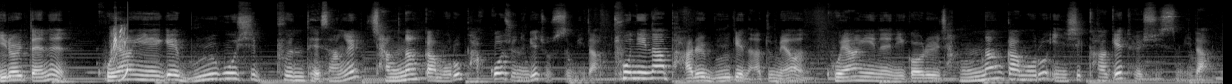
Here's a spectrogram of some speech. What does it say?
이럴 때는 고양이에게 물고 싶은 대상을 장난감으로 바꿔주는 게 좋습니다. 손이나 발을 물게 놔두면 고양이는 이거를 장난감으로 인식하게 될 수 있습니다.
